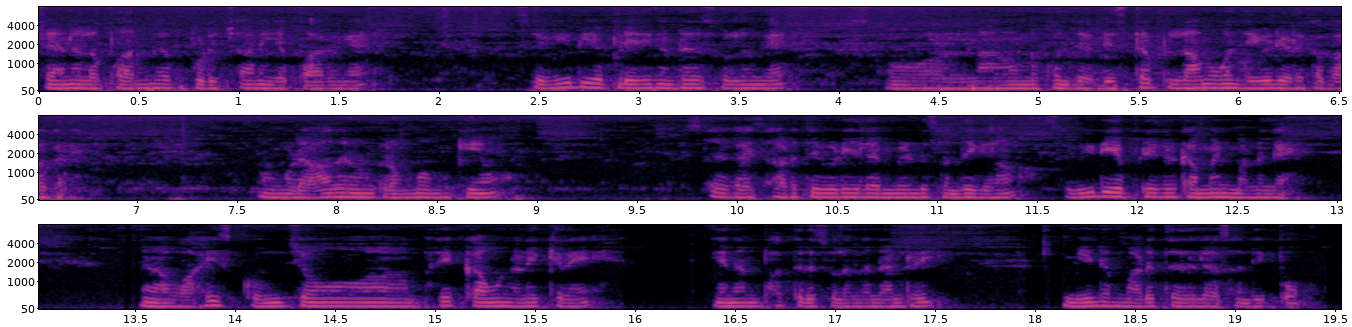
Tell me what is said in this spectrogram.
சேனலை பாருங்கள் பிடிச்சா நீங்கள் பாருங்கள் ஸோ வீடியோ எப்படி இருக்குன்றதை சொல்லுங்கள் ஸோ நான் இன்னும் கொஞ்சம் டிஸ்டர்ப் இல்லாமல் கொஞ்சம் வீடியோ எடுக்க பார்க்குறேன். உங்களோட ஆதரவு எனக்கு ரொம்ப முக்கியம். ஸோ காய்ஸ் அடுத்த வீடியோவில் மீண்டும் சந்திக்கலாம். ஸோ வீடியோ எப்படி இருக்கு கமெண்ட் பண்ணுங்கள் வாய்ஸ் கொஞ்சம் பிரேக் ஆகும்னு நினைக்கிறேன். என்னென்னு பார்த்துட்டு சொல்லுங்கள் நன்றி. மீண்டும் அடுத்ததில் சந்திப்போம்.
